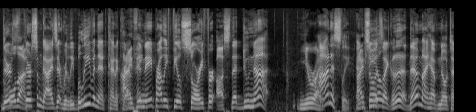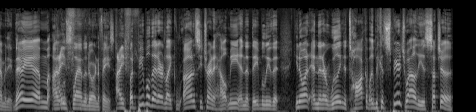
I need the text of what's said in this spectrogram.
There's Hold on. there's some guys that really believe in that kind of crap, think- and they probably feel sorry for us that do not. You're right. Honestly, and I so feel- it's like ugh, them. I have no time of day. They, um, I will I slam the door in the face. I, but people that are like honestly trying to help me, and that they believe that you know what, and that are willing to talk about because spirituality is such a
